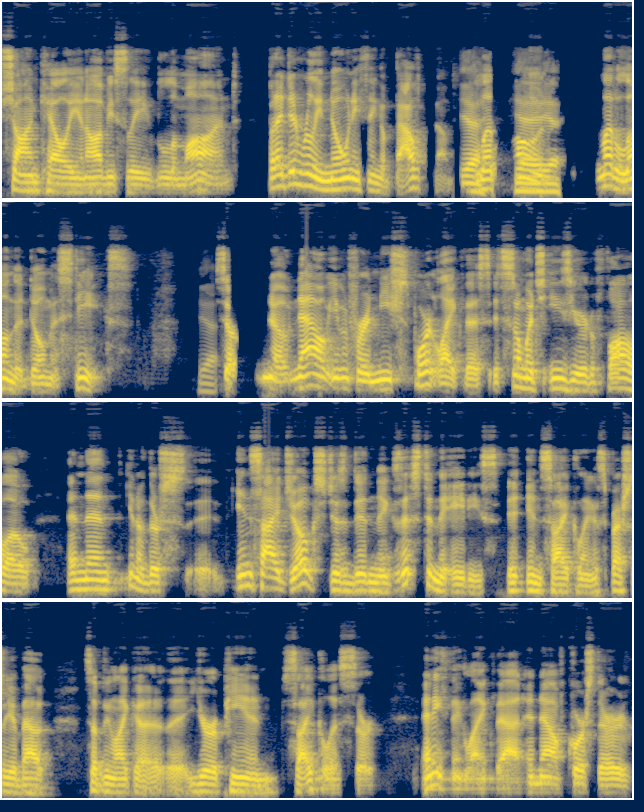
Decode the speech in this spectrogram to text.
Sean Kelly and obviously LeMond, but I didn't really know anything about them. Yeah. Let alone, yeah, yeah. Let alone the domestiques. Yeah. So, you know, now even for a niche sport like this, it's so much easier to follow. And then, you know, there's uh, inside jokes just didn't exist in the 80s in, in cycling, especially about something like a, a European cyclist or anything like that. And now, of course, there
